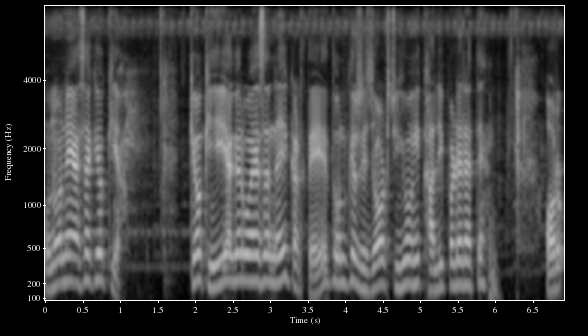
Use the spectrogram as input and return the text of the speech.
उन्होंने ऐसा क्यों किया? क्योंकि अगर वो ऐसा नहीं करते तो उनके रिजॉर्ट यूँ ही खाली पड़े रहते और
